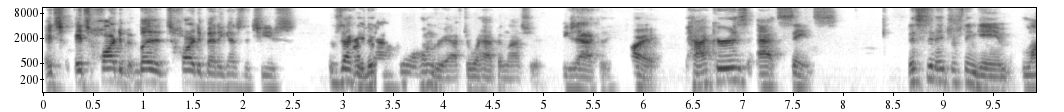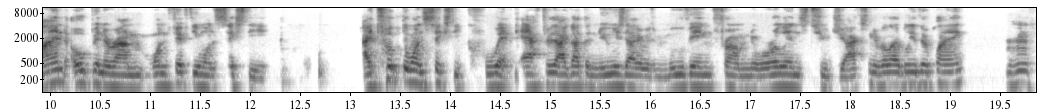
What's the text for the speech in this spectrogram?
It's it's hard to, but it's hard to bet against the Chiefs. Exactly. Right They're now. hungry after what happened last year. Exactly. All right. Packers at Saints. This is an interesting game. Line opened around 150, 160. I took the 160 quick after I got the news that it was moving from New Orleans to Jacksonville, I believe they're playing. Mhm.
